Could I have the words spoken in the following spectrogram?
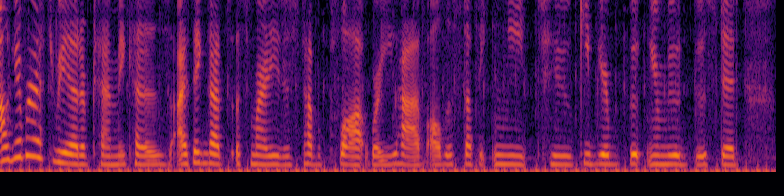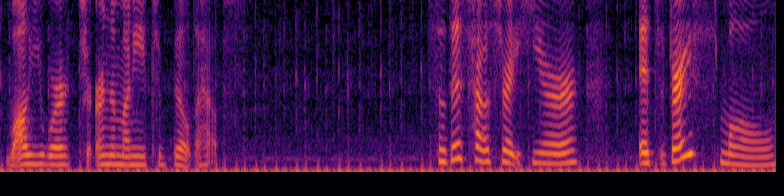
I'll give her a 3 out of 10 because I think that's a smart idea just to have a plot where you have all the stuff that you need to keep your your mood boosted while you work to earn the money to build a house. So this house right here, it's very small.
